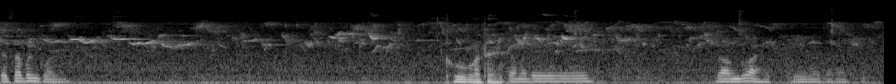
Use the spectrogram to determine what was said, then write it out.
त्याचा पण कॉल आहे खूप होत आहे त्याच्यामध्ये रॉंगो आहेत वेगवेगळ्या प्रकारचे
